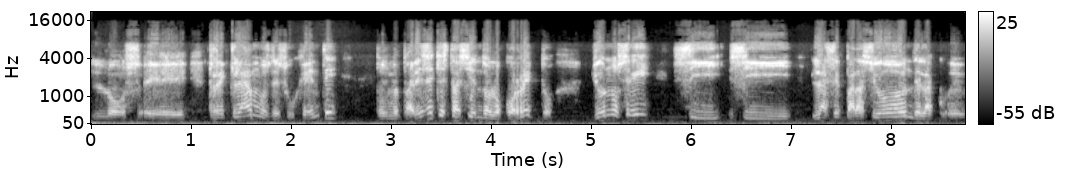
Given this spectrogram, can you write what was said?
los eh, reclamos de su gente, pues me parece que está haciendo lo correcto. Yo no sé si, si la separación de la, eh,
